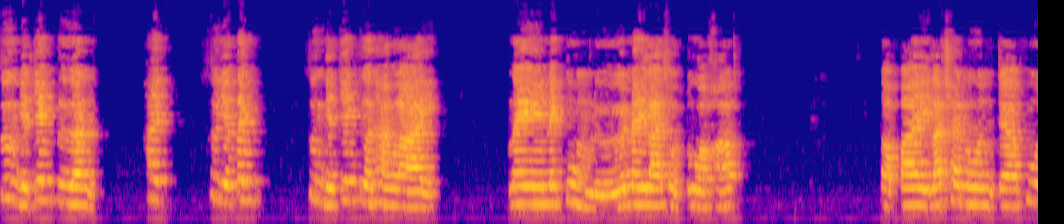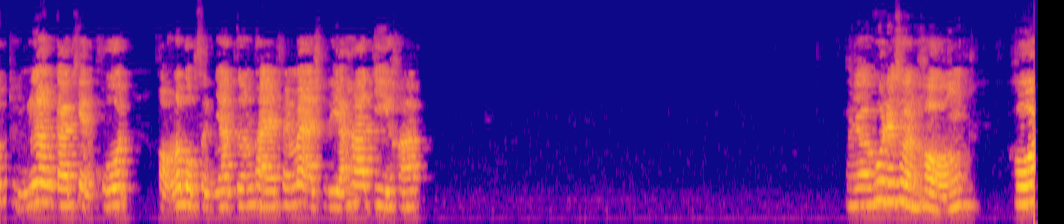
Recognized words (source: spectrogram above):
ซึ่งจะแจ้งเตือนให้ซึ่งจะแจ้งซึ่งจะแจ้งเตือนทางไลน์ในในกลุ่มหรือในไลน์ส่วนตัวครับ ต่อไปรัชชานนท์จะพูดถึงเรื่องการเขียนโค้ดของระบบสัญญาณเตือนภัยไฟไหม้อัจฉริยะ 5G ครับ เราพูดในส่วนของโค้ด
